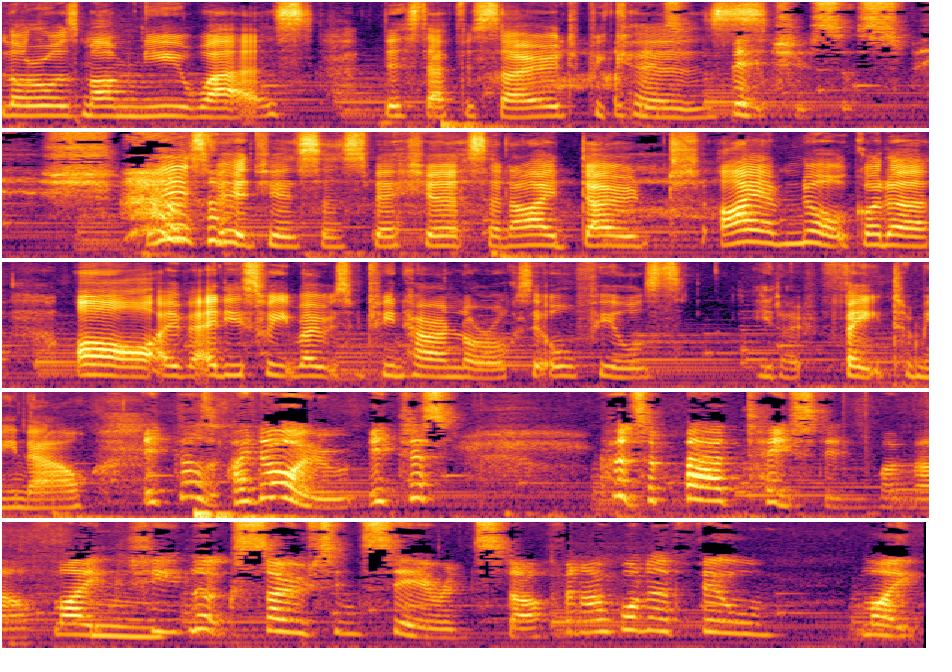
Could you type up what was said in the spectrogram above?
Laurel's mum knew Wes this episode because this bitch is suspicious. this bitch is suspicious and I don't I am not gonna ah over any sweet moments between her and Laurel because it all feels you know, fate to me now. It does, I know, it just puts a bad taste in my mouth. Like, mm. she looks so sincere and stuff, and I want to feel like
